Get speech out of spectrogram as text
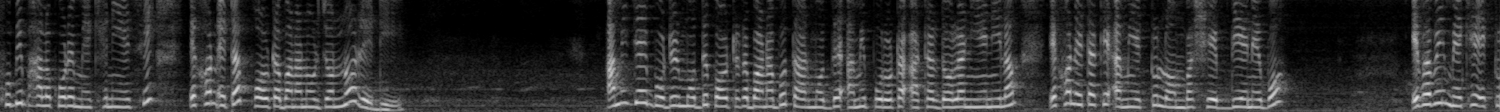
খুবই ভালো করে মেখে নিয়েছি। এখন এটা পরোটা বানানোর জন্য রেডি আমি যেই বোর্ডের মধ্যে পরোটাটা বানাবো, তার মধ্যে আমি পুরোটা আটার দলা নিয়ে নিলাম। এখন এটাকে আমি একটু লম্বা শেপ দিয়ে নেব। এভাবেই মেখে একটু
